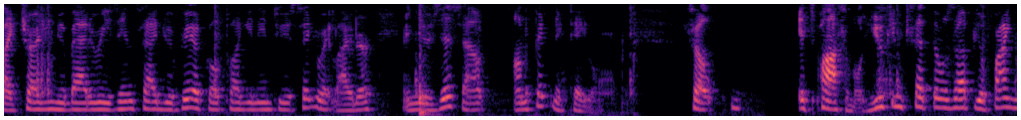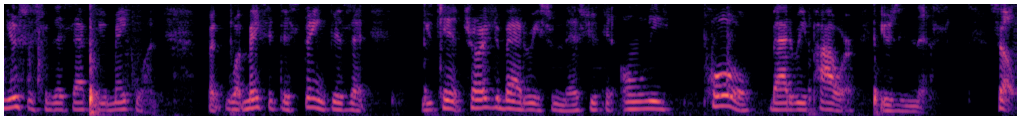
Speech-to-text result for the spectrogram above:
Like charging your batteries inside your vehicle, plugging into your cigarette lighter, and use this out on a picnic table. So it's possible. You can set those up. You'll find uses for this after you make one. But what makes it distinct is that you can't charge the batteries from this. You can only pull battery power using this. So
